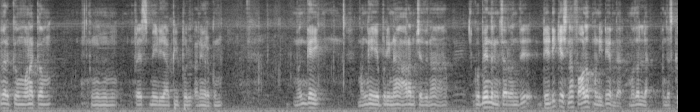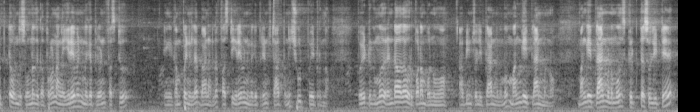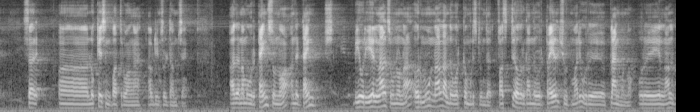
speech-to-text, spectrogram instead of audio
அனைவருக்கும் வணக்கம். Press media people அனைவருக்கும். மங்கை மங்கை எப்படின்னா ஆரம்பிச்சதுன்னா குபேந்திரன் சார் வந்து டெடிகேஷனாக ஃபாலோ பண்ணிகிட்டே இருந்தார் முதல்ல. அந்த ஸ்கிரிப்டை வந்து சொன்னதுக்கப்புறம் நாங்கள் இறைவன் மிகப்பெரியவன் ஃபஸ்ட்டு எங்கள் கம்பெனியில் பேனரில் ஃபஸ்ட்டு இறைவன் மிகப்பிரியன் ஸ்டார்ட் பண்ணி ஷூட் போயிட்டுருந்தோம் போயிட்டுருக்கும்போது ரெண்டாவதாக ஒரு படம் பண்ணுவோம் அப்படின்னு சொல்லி பிளான் பண்ணும்போது மங்கை பிளான் பண்ணோம். மங்கை பிளான் பண்ணும்போது ஸ்கிரிப்டை சொல்லிவிட்டு சார் லொக்கேஷன் பார்த்துருவாங்க அப்படின்னு சொல்லிட்டு அமிச்சேன். அதை நம்ம ஒரு டைம் சொன்னோம். அந்த டைம் ஒரு ஏழு நாள் சொன்னோன்னா ஒரு மூணு நாள் அந்த ஒர்க்கை முடிச்சுட்டு வந்தார். ஃபஸ்ட்டு அவருக்கு அந்த ஒரு ட்ரையல் ஷூட் மாதிரி ஒரு பிளான் பண்ணோம். ஒரு ஏழு நாள்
